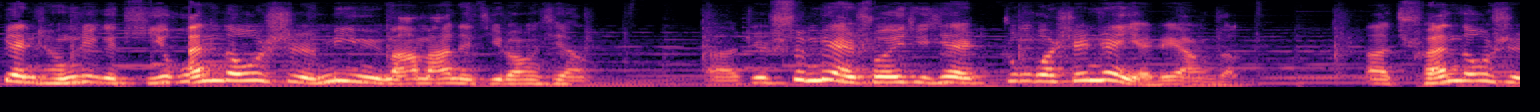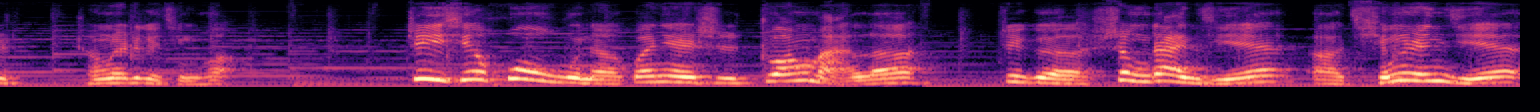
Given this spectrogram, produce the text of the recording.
变成这个提货全都是密密麻麻的集装箱。啊，这顺便说一句，现在中国深圳也这样子了，啊，全都是成了这个情况。这些货物呢，关键是装满了这个圣诞节啊、情人节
